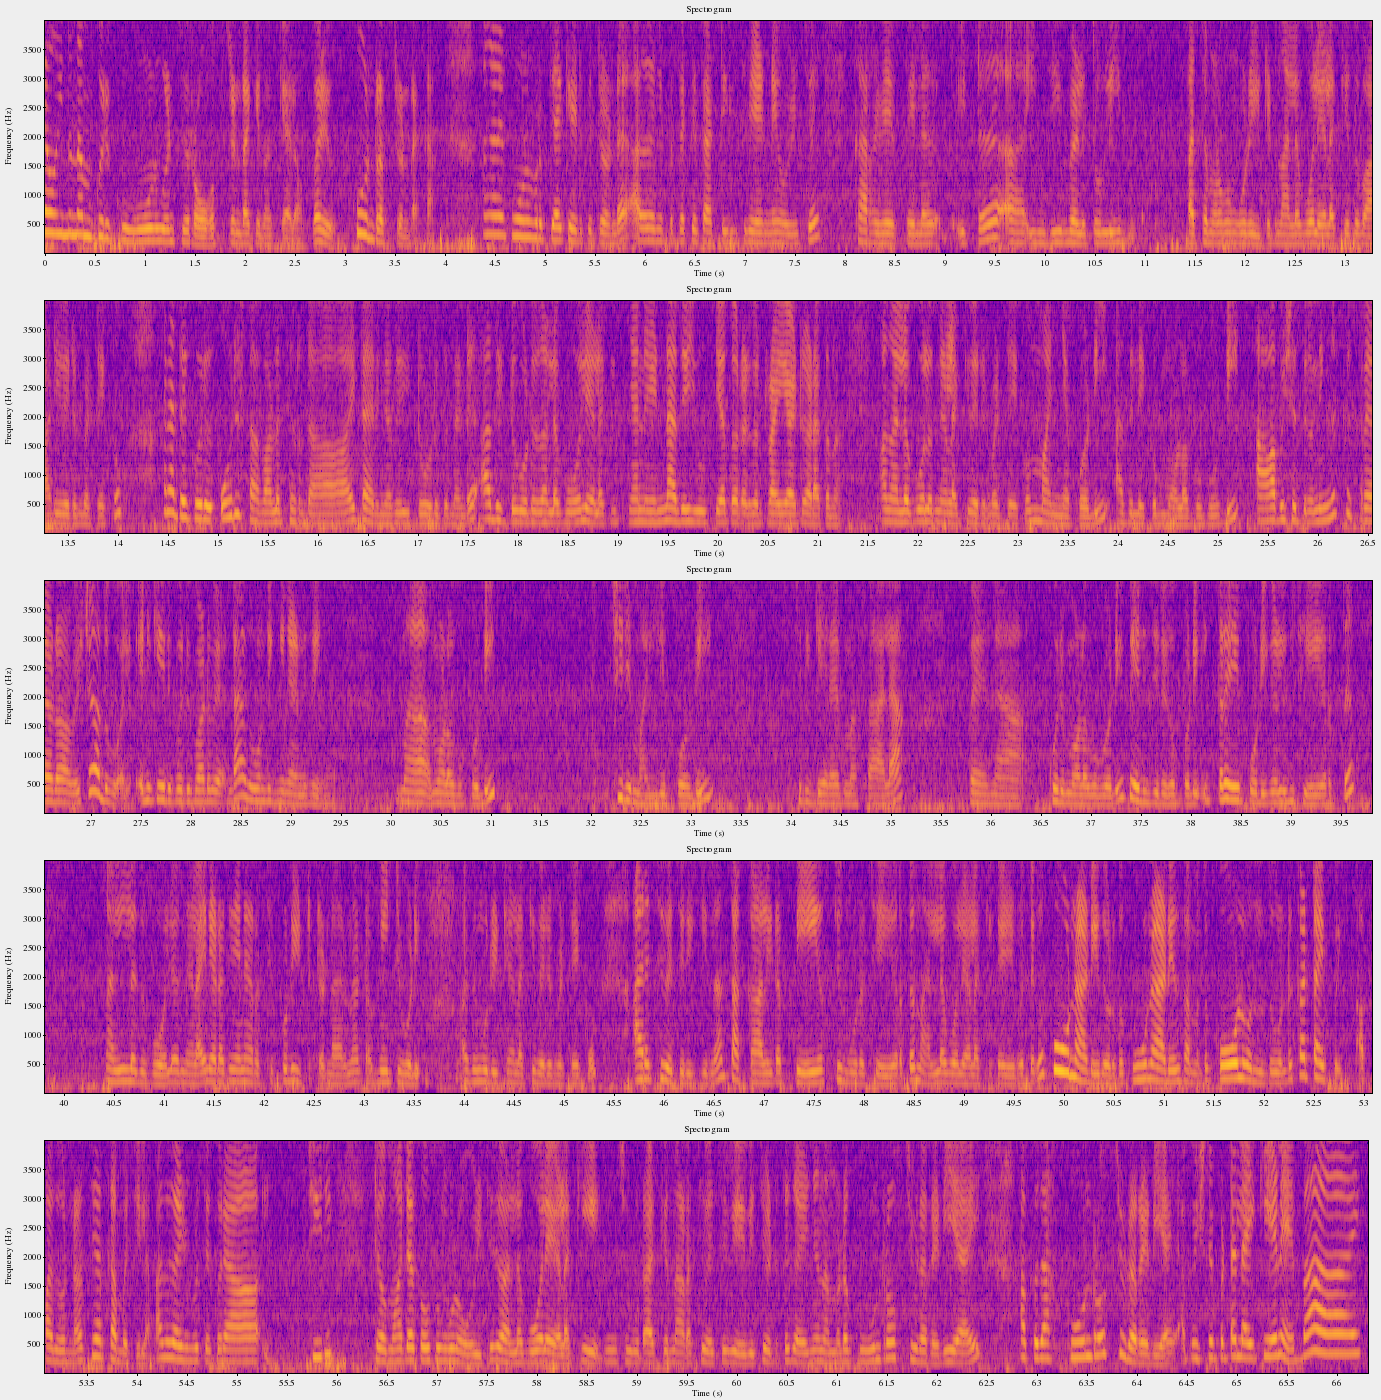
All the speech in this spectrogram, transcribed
Hello ഇന്ന് നമുക്കൊരു കൂൺ മേടിച്ച് റോസ്റ്റ് ഉണ്ടാക്കി നോക്കിയാലോ? ഒരു കൂൺ റോസ്റ്റ് ഉണ്ടാക്കാം. അങ്ങനെ കൂൺ വൃത്തിയാക്കി എടുത്തിട്ടുണ്ട്. അത് കഴിഞ്ഞപ്പോഴത്തേക്ക് ചട്ടിയിൽ ഇച്ചിരി എണ്ണ ഒഴിച്ച് കറിവേപ്പില ഇട്ട് ഇഞ്ചിയും വെളുത്തുള്ളിയും പച്ചമുളകും കൂടി ഇട്ടിട്ട് നല്ലപോലെ ഇളക്കി ഇത് വാടി വരുമ്പോഴത്തേക്കും അതിനകത്തേക്ക് ഒരു ഒരു സവാള ചെറുതായിട്ട് അരിഞ്ഞത് ഇട്ട് കൊടുക്കുന്നുണ്ട്. അത് ഇട്ട് കൊടുത്ത് നല്ലപോലെ ഇളക്കി ഞാൻ എണ്ണ അധികം യൂസ് ചെയ്യാത്തവരായിരുന്നു ഡ്രൈ ആയിട്ട് കിടക്കുന്നത്. അത് നല്ലപോലെ ഒന്ന് ഇളക്കി വരുമ്പോഴത്തേക്കും മഞ്ഞൾപ്പൊടി അതിലേക്ക് മുളക് പൊടി ആവശ്യത്തിന് നിങ്ങൾക്ക് എത്രയാണോ ആവശ്യം അതുപോലെ. എനിക്ക് എരിവ് ഒരുപാട് വേണ്ട അതുകൊണ്ട് ഇങ്ങനെയാണ് ചെയ്യുന്നത്. മുളക് പൊടി ഇച്ചിരി മല്ലിപ്പൊടി ഇച്ചിരി ഗരം മസാല പിന്നെ കുരുമുളക് പൊടി പെരിഞ്ചീരകപ്പൊടി ഇത്രയും പൊടികളും ചേർത്ത് നല്ലതുപോലെ ഒന്ന് ഇള അതിന്റെ ഇടയ്ക്ക് ഞാൻ ഇറച്ചിപ്പൊടി ഇട്ടിട്ടുണ്ടായിരുന്നു കേട്ടോ മീറ്റ് പൊടി. അതും കൂടി ഇട്ട് ഇളക്കി വരുമ്പോഴത്തേക്കും അരച്ച് വെച്ചിരിക്കുന്ന തക്കാളിയുടെ പേസ്റ്റും കൂടെ ചേർത്ത് നല്ലപോലെ ഇളക്കി കഴിയുമ്പോഴത്തേക്കും കൂണാടി ചെയ്ത് കൊടുക്കുക. കൂൺ സമയത്ത് കോൾ വന്നതുകൊണ്ട് കട്ടായിപ്പോയി. അപ്പോൾ അതുകൊണ്ടാണ് ചേർക്കാൻ പറ്റില്ല അത് കഴിയുമ്പോഴത്തേക്കും ഒരു ഇച്ചിരി ടൊമാറ്റോ സോസും കൂടെ ഒഴിച്ച് നല്ലപോലെ ഇളക്കി ചൂടാക്കി ഒന്ന് അടച്ച് വെച്ച് വേവിച്ചെടുത്ത് കഴിഞ്ഞാൽ നമ്മുടെ കൂൺ റോസ്റ്റ് ഇവിടെ റെഡിയായി അപ്പോൾ ഇതാ കൂൺ റോസ്റ്റ് ഇവിടെ റെഡിയായി അപ്പോൾ ഇഷ്ടപ്പെട്ട ലൈക്ക് ചെയ്യണേ. ബായ്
